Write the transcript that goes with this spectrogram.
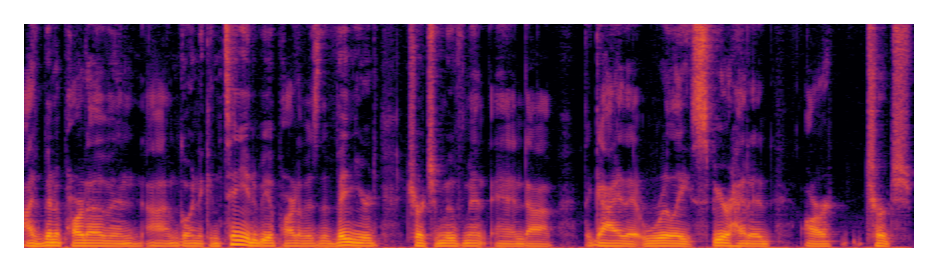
I've been a part of and I'm going to continue to be a part of is the Vineyard Church movement. And uh, the guy that really spearheaded our church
